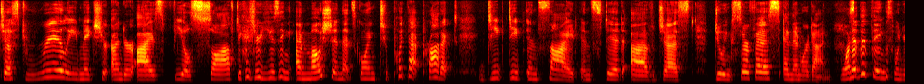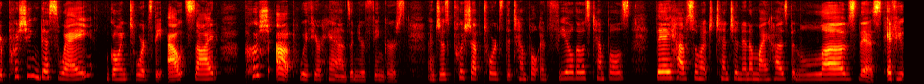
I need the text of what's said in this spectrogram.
just really makes your under eyes feel soft because you're using emotion that's going to put that product deep, deep inside instead of just doing surface and then we're done. One of the things when you're pushing this way, going towards the outside, push up with your hands and your fingers and just push up towards the temple and feel those temples. They have so much tension in them my husband loves this. If you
